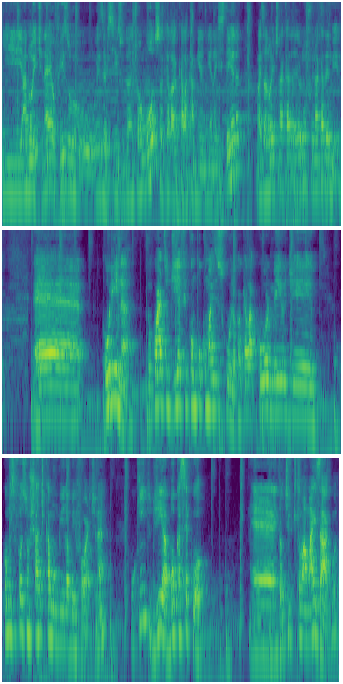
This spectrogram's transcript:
E à noite, né, eu fiz o, o, exercício durante o almoço, aquela, aquela caminhadinha na esteira, mas à noite na, eu não fui na academia. É, urina, no quarto dia ficou um pouco mais escura, com aquela cor meio de... como se fosse um chá de camomila bem forte, né? O quinto dia a boca secou, é, então tive que tomar mais água.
